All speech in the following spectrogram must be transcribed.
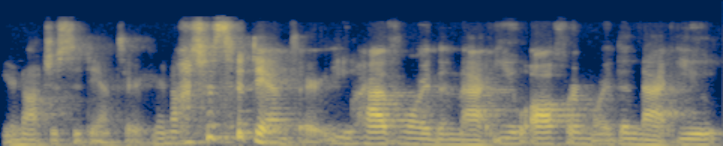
you're not just a dancer. You're not just a dancer. You have more than that. You offer more than that. You,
